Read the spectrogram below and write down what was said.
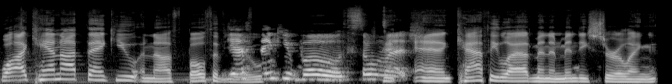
Well, I cannot thank you enough, both of Yes, you. Yes, thank you both so much. and Cathy Ladman and Mindy Sterling,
